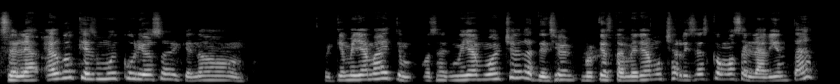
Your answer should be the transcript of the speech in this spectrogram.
se le, algo que es muy curioso y que no, que me llama, que, o sea, me llama mucho la atención, porque hasta me da mucha risa es cómo se le avienta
